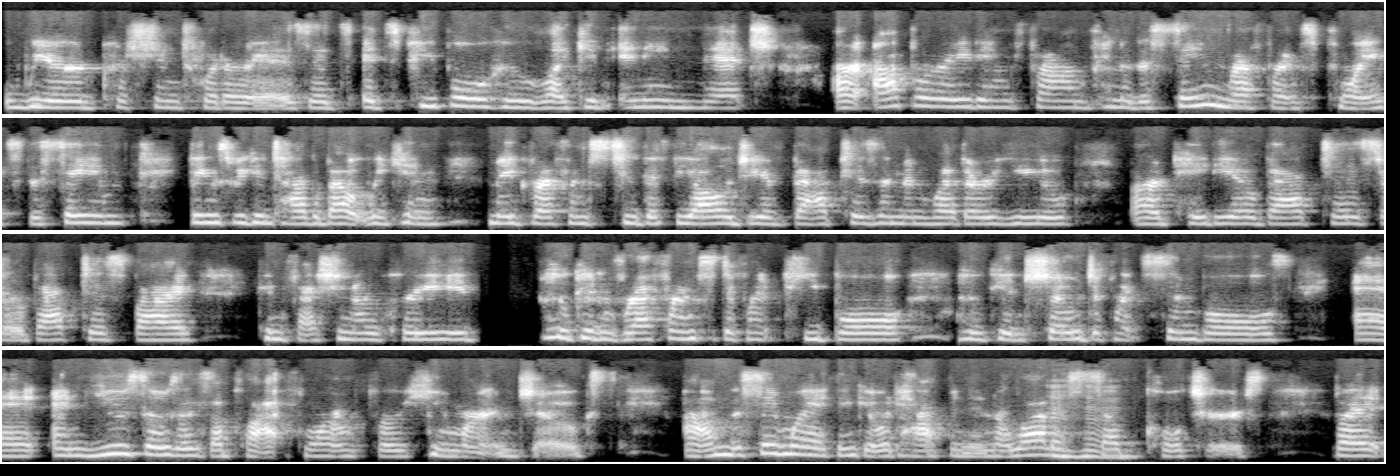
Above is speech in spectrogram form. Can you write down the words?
weird Christian Twitter is. It's it's people who, like in any niche, are operating from kind of the same reference points, the same things we can talk about. We can make reference to the theology of baptism and whether you are a Paedobaptist or a Baptist by confession or creed who can reference different people, who can show different symbols, and, and use those as a platform for humor and jokes. Um, the same way I think it would happen in a lot of mm-hmm. subcultures. But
